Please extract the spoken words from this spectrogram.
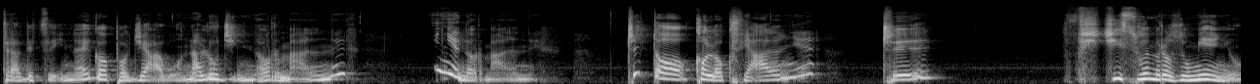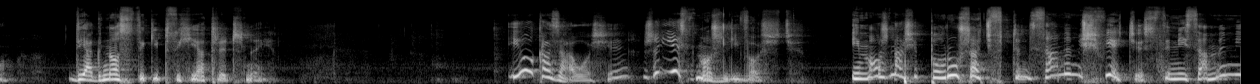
tradycyjnego podziału na ludzi normalnych i nienormalnych, czy to kolokwialnie, czy w ścisłym rozumieniu diagnostyki psychiatrycznej. I okazało się, że jest możliwość. I można się poruszać w tym samym świecie, z tymi samymi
